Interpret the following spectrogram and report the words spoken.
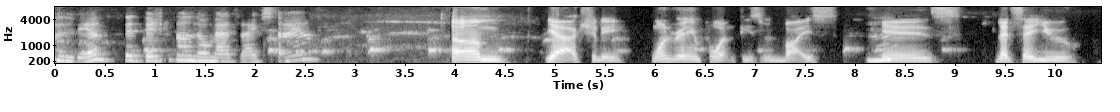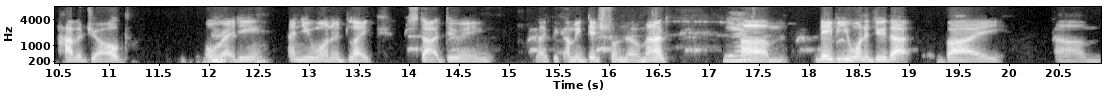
to live the digital nomad lifestyle? Um, yeah, actually, one really important piece of advice Mhm. is let's say you have a job already and you want to like start doing like becoming digital nomad. Yes. um, maybe you want to do that by um,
